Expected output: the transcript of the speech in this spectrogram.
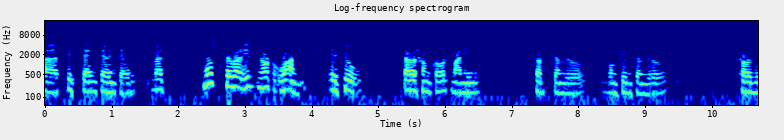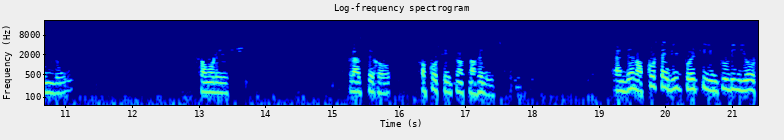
uh, six times, seven times. But most favorite, not one, a few. Tarashankar, Manik, Saratchandra, Bankim Chandra, Sharadindu, Samoresh, Rajsekhar. Of course, he is not novelist. And then, of course, I read poetry, including yours,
